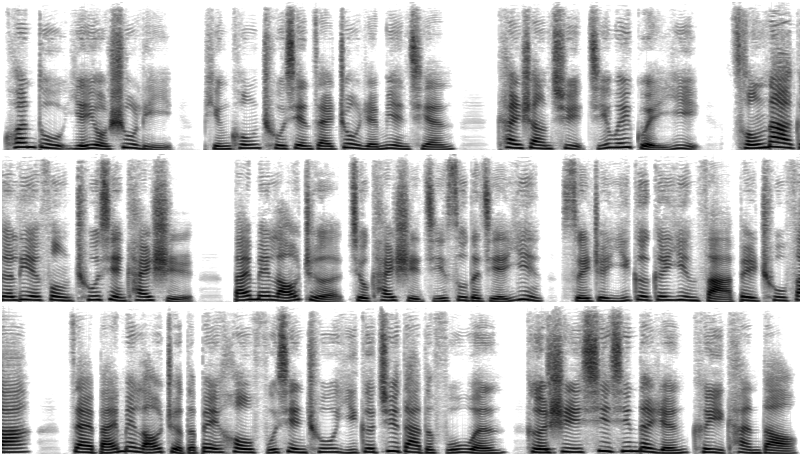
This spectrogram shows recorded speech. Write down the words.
宽度也有数里，凭空出现在众人面前，看上去极为诡异。从那个裂缝出现开始，白眉老者就开始急速的结印。随着一个个印法被触发，在白眉老者的背后浮现出一个巨大的符文。可是细心的人可以看到，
